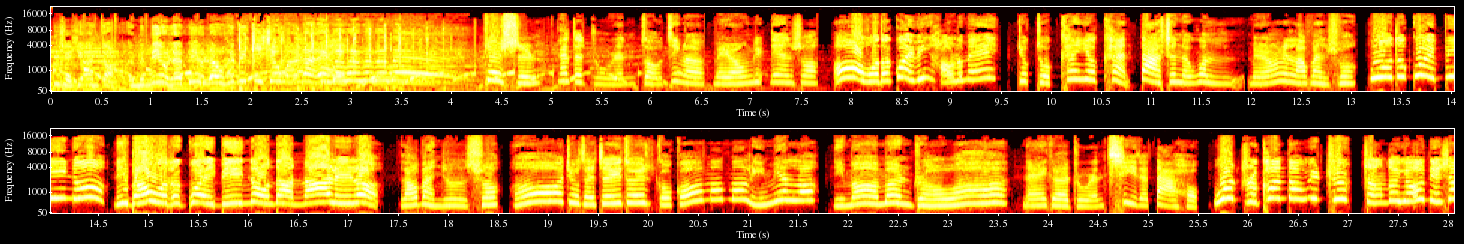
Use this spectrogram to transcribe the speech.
不小心按到了，啊，没没有了，没有了，我还没计收完呢！哎，喂喂喂喂喂！这时，它的主人走进了美容店，说：“哦，我的贵宾好了没？”就左看右看，大声的问美容院老板说：“我的贵宾呢？你把我的贵宾弄到哪里了？”老板就是说：“哦，就在这一堆狗狗猫里面了，你慢慢找啊。”那个主人气得大吼：“我只看到一只长得有点像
